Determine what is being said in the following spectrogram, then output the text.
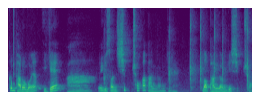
그럼 바로 뭐야? 이게 아 여기선 10초가 반감기네. 너 반감기 10초.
